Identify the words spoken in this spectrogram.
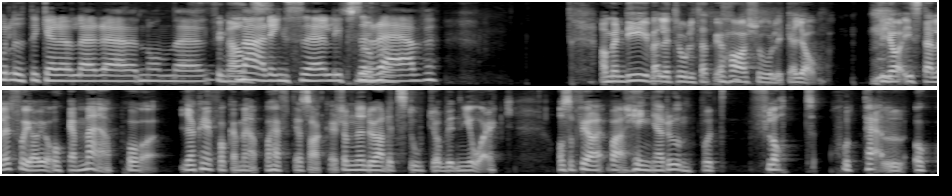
politiker eller eh, någon eh, näringslivsräv. ja, men det är ju väldigt roligt att vi har så olika jobb. För jag, istället får jag ju åka med på, jag kan ju få åka med på häftiga saker, som när du hade ett stort jobb i New York. Och så får jag bara hänga runt på ett flott hotell och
